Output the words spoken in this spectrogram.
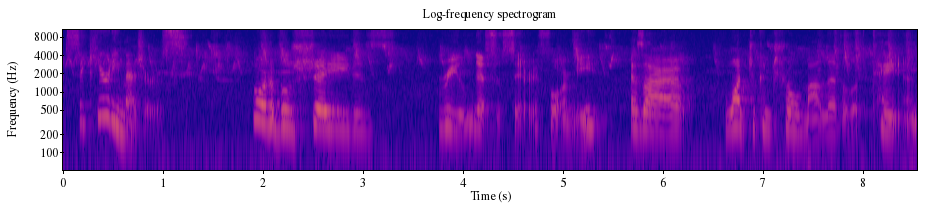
security measures. Portable shade is real necessary for me, as I want to control my level of tan,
